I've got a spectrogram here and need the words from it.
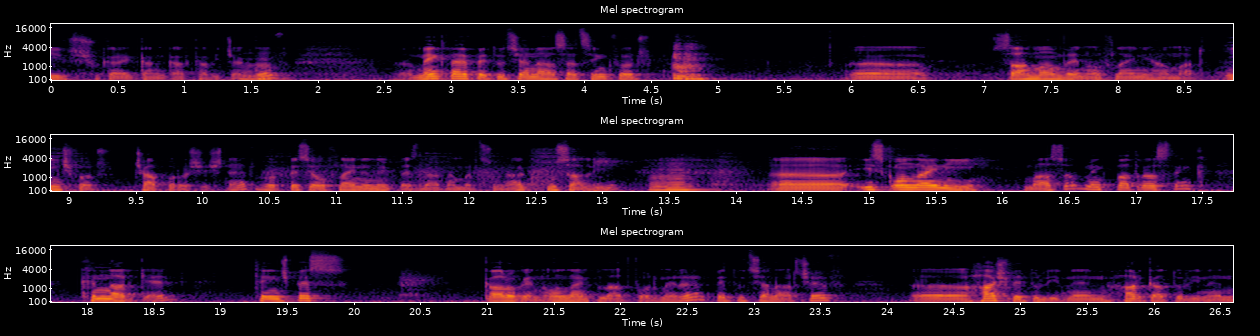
իր շուկայական կարգավիճակով, մենք նաեւ պետությանը ասացինք, որ սահմանվեն օֆլայնի համար ինչ որ չափորոշիչներ, որպեսզի օֆլայնը նույնպես դառնա մրցունակ, հուսալի, իսկ on-line-ի մասով մենք պատրաստ ենք քննարկել թե ինչպես կարող են on-line պլատֆորմերը պետության արչև հաշվետու լինեն, հարկատու լինեն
